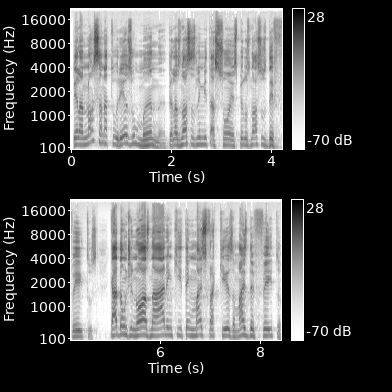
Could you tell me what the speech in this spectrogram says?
pela nossa natureza humana, pelas nossas limitações, pelos nossos defeitos. Cada um de nós, na área em que tem mais fraqueza, mais defeito,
